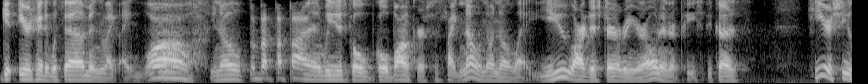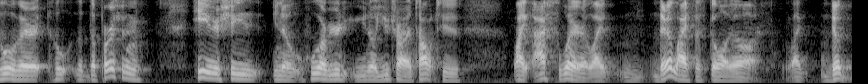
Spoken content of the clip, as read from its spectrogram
get irritated with them and like, like whoa, you know, bah, bah, bah, and we just go go bonkers. It's like, no, no, no, like you are disturbing your own inner peace because he or she, whoever, who the person, he or she, you know, whoever you're, you know, you're trying to talk to, like I swear, like their life is going on. Like their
